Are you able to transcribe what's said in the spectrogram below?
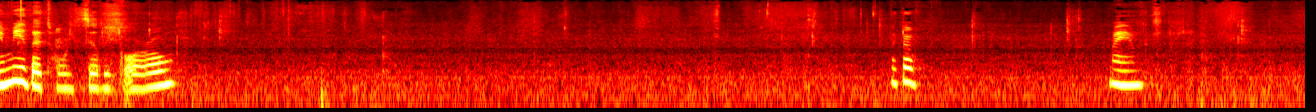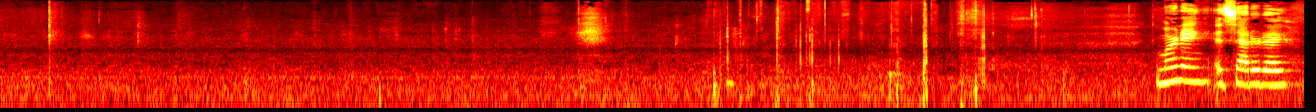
Give me the toy, silly girl. Let go. Ma'am. Good morning. It's Saturday.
